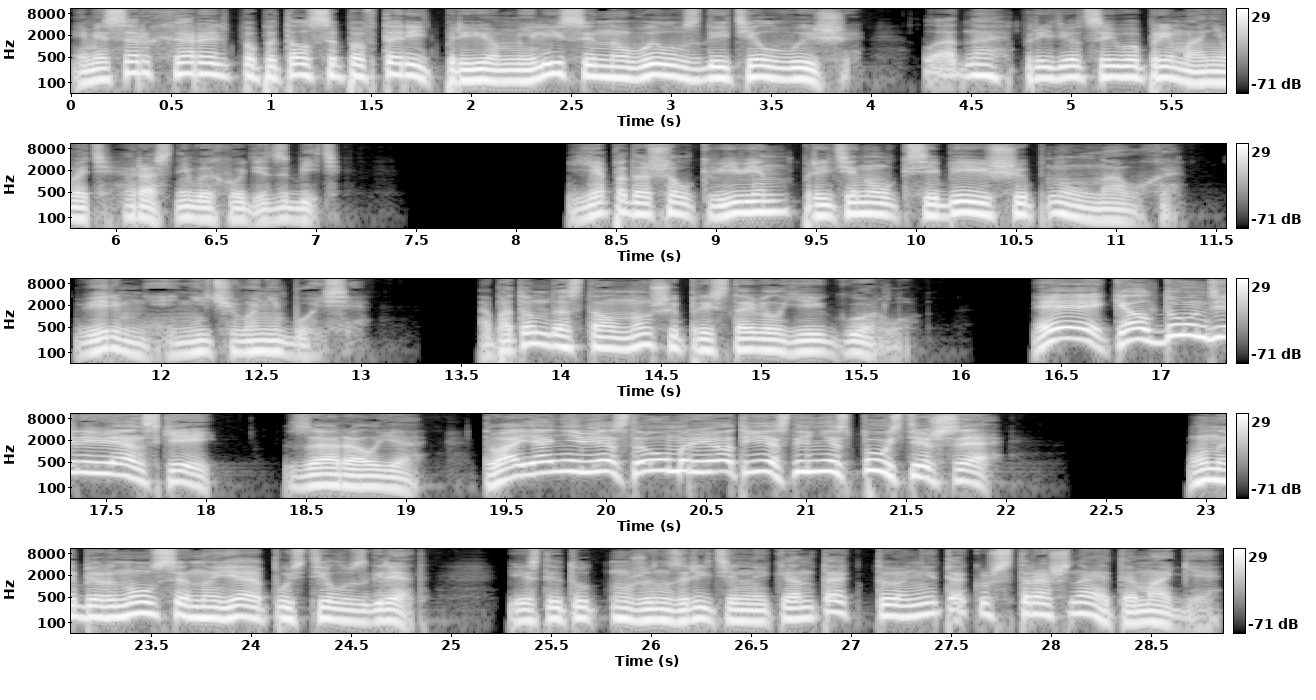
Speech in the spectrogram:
Эмиссар Харальд попытался повторить прием Мелисы, но Уилл взлетел выше. Ладно, придется его приманивать, раз не выходит сбить. Я подошел к Вивин, притянул к себе и шепнул на ухо. Верь мне, ничего не бойся. А потом достал нож и приставил ей к горлу. «Эй, колдун деревенский!» — заорал я. «Твоя невеста умрет, если не спустишься!» Он обернулся, но я опустил взгляд. Если тут нужен зрительный контакт, то не так уж страшна эта магия.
